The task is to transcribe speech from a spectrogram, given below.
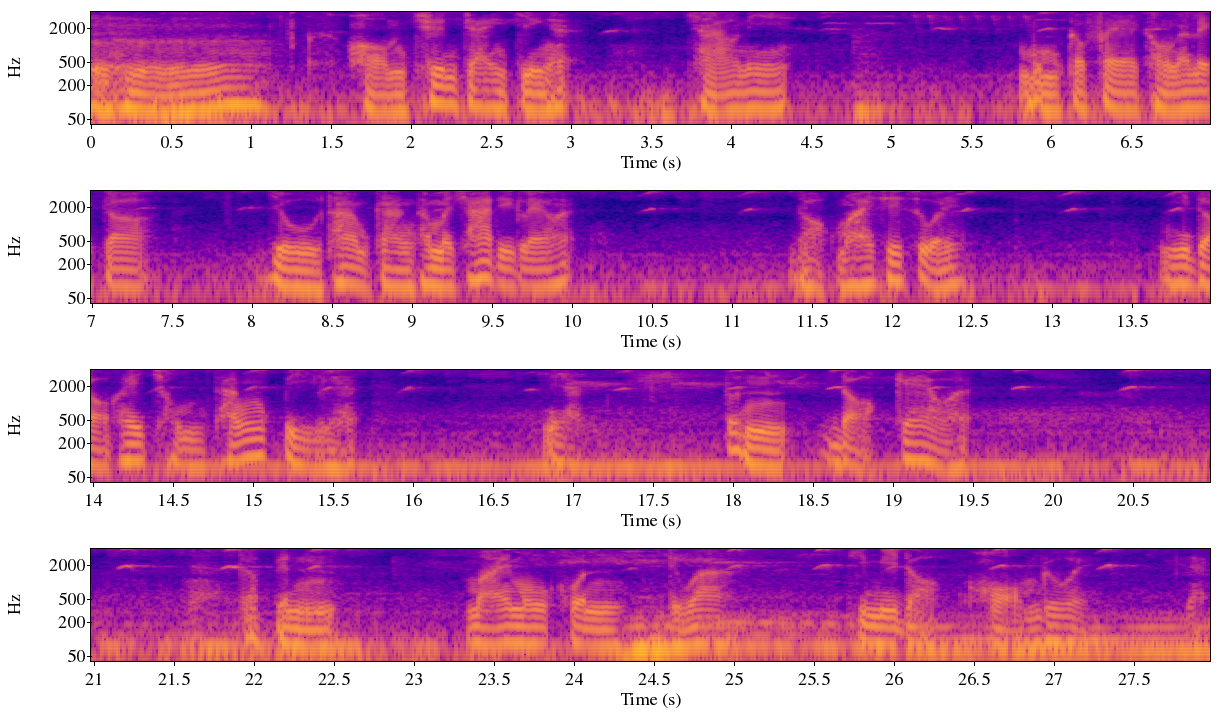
อหอมชื่นใจจริงฮะ เช้านี้ มุมกาแฟของนาเล็กก็อยู่ท่ามกลางธรรมชาติอีกแล้วฮะ ดอกไม้สวยๆ มีดอกให้ชมทั้งปีเลยฮะ เนี่ยต้นดอกแก้วฮะ ก็เป็นไม้มงคลหรือว่าที่มีดอกหอมด้วยนะ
